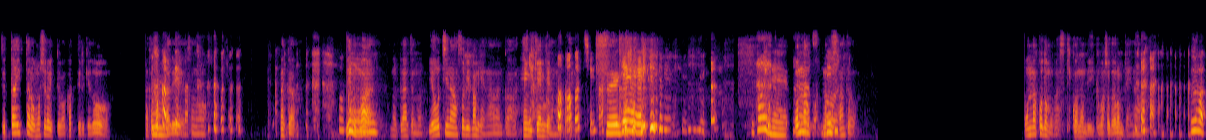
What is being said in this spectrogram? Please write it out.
絶対行ったら面白いって分かってるけど、なんかどっかでその、なんか、でもまあ、なんかなんていうの、幼稚な遊び場みたいな、なんか偏見みたいなのもあって、違う。すげえ。すごいね。女、なんなんていうの、女子供が好き好んで行く場所だろみたいな。うわ、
